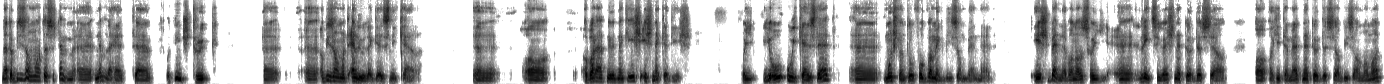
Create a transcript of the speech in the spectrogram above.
Mert a bizalmat azt nem, nem lehet, ott nincs trükk, a bizalmat előlegezni kell. A, a barátnődnek is, és neked is. Hogy jó, új kezdet, mostantól fogva megbízom benned. És benne van az, hogy légy szíves, ne törd össze a, a, a hitemet, ne törd össze a bizalmamat,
